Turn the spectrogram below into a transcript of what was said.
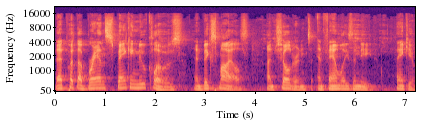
that put the brand spanking new clothes and big smiles on children and families in need. Thank you.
